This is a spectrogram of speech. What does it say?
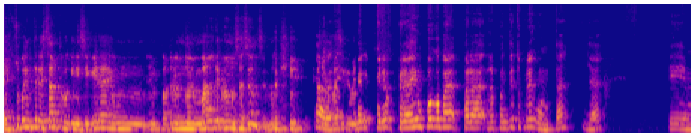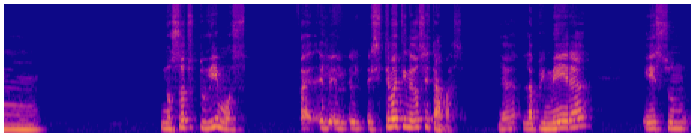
es súper interesante porque ni siquiera es un, patrón normal de pronunciación, sino que, claro, pero, pero, hay un poco para, para responder tu pregunta, ¿ya? Em, nosotros tuvimos, ah, el, el, el, sistema tiene dos etapas, ¿ya? La primera es un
